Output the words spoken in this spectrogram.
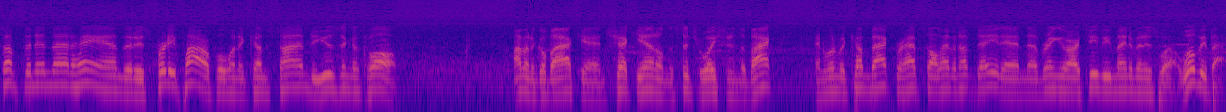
something in that hand that is pretty powerful when it comes time to using a claw. I'm going to go back and check in on the situation in the back, and when we come back, perhaps I'll have an update and uh, bring you our TV main event as well. We'll be back.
